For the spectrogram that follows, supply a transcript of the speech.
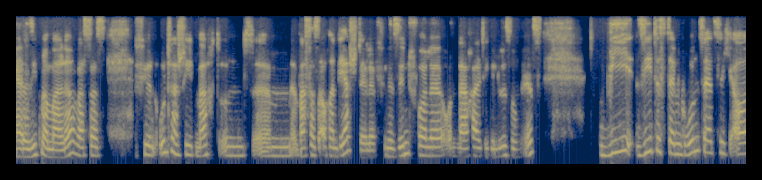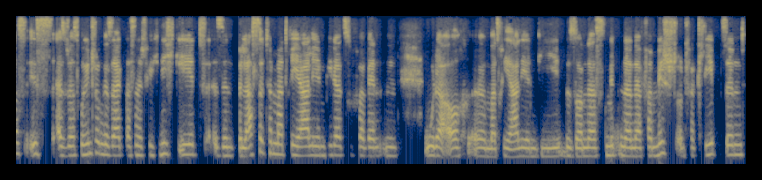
Ja, da sieht man mal, ne, was das für einen Unterschied macht und ähm, was das auch an der Stelle für eine sinnvolle und nachhaltige Lösung ist. Wie sieht es denn grundsätzlich aus? Ist, also du hast vorhin schon gesagt, was natürlich nicht geht, sind belastete Materialien wieder zu verwenden oder auch äh, Materialien, die besonders miteinander vermischt und verklebt sind.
